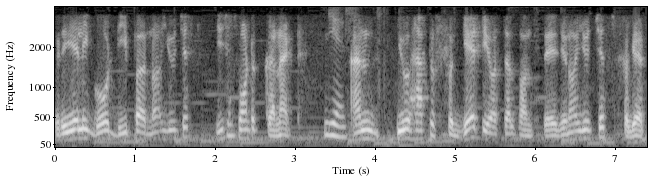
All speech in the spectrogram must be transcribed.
really go deeper. No, you just you just want to connect. Yes. And you have to forget yourself on stage. You know, you just forget.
